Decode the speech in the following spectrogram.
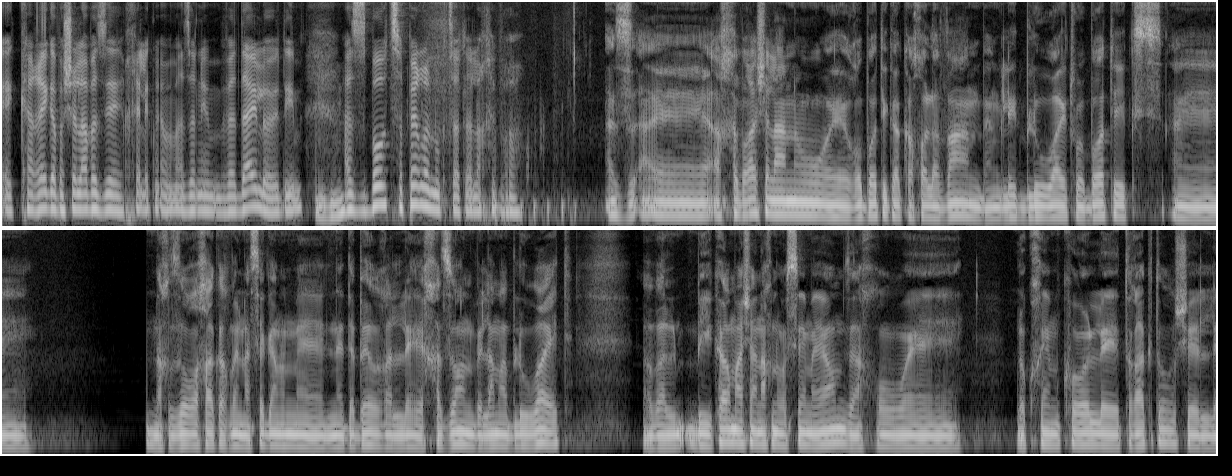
אה, כרגע בשלב הזה, חלק מהמאזנים ודאי לא יודעים, mm-hmm. אז בואו תספר לנו קצת על החברה. אז uh, החברה שלנו, uh, רובוטיקה כחול לבן, באנגלית Blue White Robotics, uh, נחזור אחר כך וננסה גם לדבר על חזון ולמה Blue White, אבל בעיקר מה שאנחנו עושים היום זה אנחנו לוקחים כל טרקטור של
